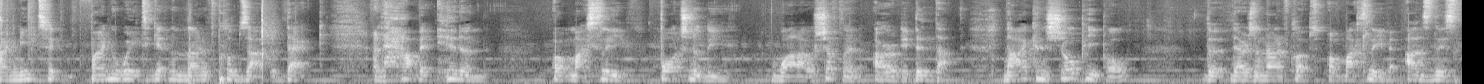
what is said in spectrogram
I need to find a way to get the Nine of Clubs out of the deck and have it hidden up my sleeve. Fortunately, while I was shuffling, I already did that. Now I can show people that there's a nine of clubs up my sleeve. It adds this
